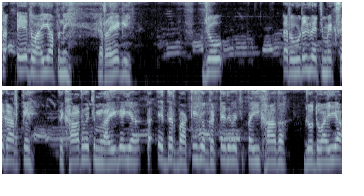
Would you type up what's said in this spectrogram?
ਤਾਂ ਇਹ ਦਵਾਈ ਆਪਣੀ ਰਹੇਗੀ, ਜੋ ਰੂੜੀ ਵਿੱਚ ਮਿਕਸ ਕਰਕੇ ਤੇ ਖਾਦ ਵਿੱਚ ਮਿਲਾਈ ਗਈ ਆ, ਤਾਂ ਇਧਰ ਬਾਕੀ ਜੋ ਗੱਟੇ ਦੇ ਵਿੱਚ ਪਈ ਖਾਦ ਜੋ ਦਵਾਈ ਆ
